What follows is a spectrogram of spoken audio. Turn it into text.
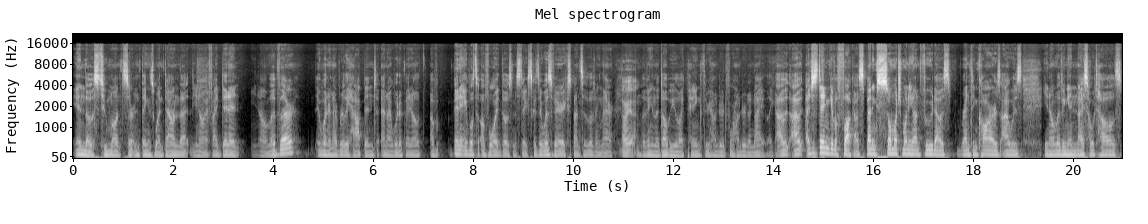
in those two months, certain things went down that you know if I didn't you know live there, it wouldn't have really happened, and I would have been able, av- been able to avoid those mistakes because it was very expensive living there. Oh yeah. Living in the W, like paying 300, 400 a night. Like I was, I, I just didn't give a fuck. I was spending so much money on food. I was renting cars. I was, you know, living in nice hotels,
